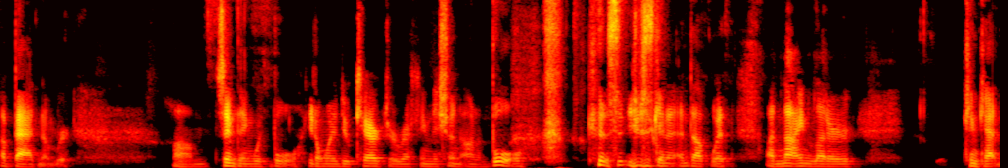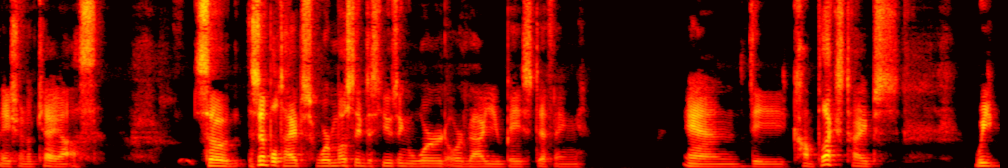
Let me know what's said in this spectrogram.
a bad number. Um, same thing with bool. You don't want to do character recognition on a bool because you're just going to end up with a nine letter concatenation of chaos. So the simple types, we're mostly just using word or value based diffing. And the complex types, we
